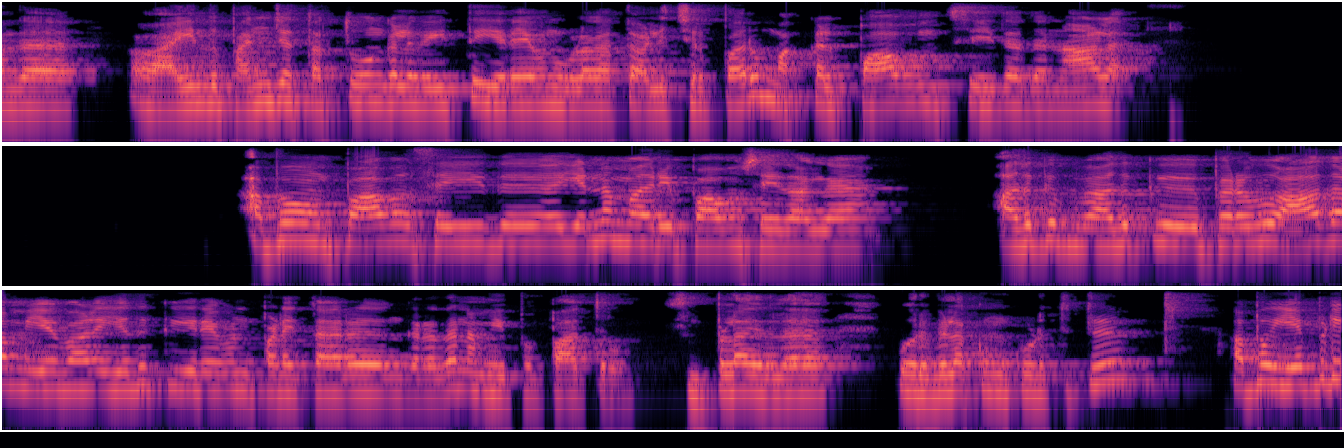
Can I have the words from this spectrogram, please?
அந்த ஐந்து பஞ்ச தத்துவங்களை வைத்து இறைவன் உலகத்தை அழிச்சிருப்பாரு. மக்கள் பாவம் செய்ததுனால. அப்போ பாவம் செய்து என்ன மாதிரி பாவம் செய்தாங்க? அதுக்கு அதுக்கு பிறகு ஆதாம் ஏவாலை எதுக்கு இறைவன் படைத்தாருங்கிறத நம்ம இப்போ பார்த்துருவோம் சிம்பிளாக இதில் ஒரு விளக்கம் கொடுத்துட்டு அப்போ எப்படி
